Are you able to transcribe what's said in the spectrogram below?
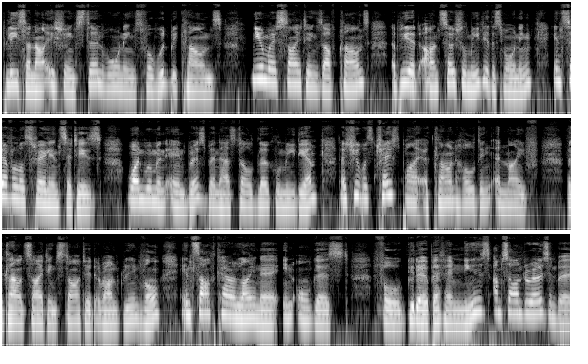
Police are now issuing stern warnings for would-be clowns. Numerous sightings of clowns appeared on social media this morning in several Australian cities. One woman in Brisbane has told local media that she was chased by a clown holding a knife. The clown sighting started around Greenville in South Carolina in August. For Good Hope FM News, I'm Sandra Rosenberg.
